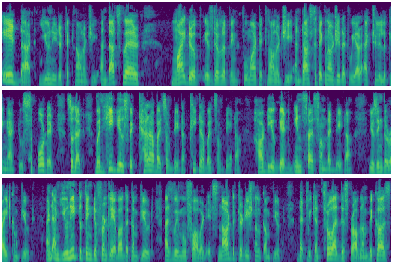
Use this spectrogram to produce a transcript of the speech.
aid that, you need a technology, and that's where my group is developing Puma technology, and that's the technology that we are actually looking at to support it so that when he deals with terabytes of data, petabytes of data, how do you get mm-hmm. insights from that data using the right compute? And, and you need to think differently about the compute as we move forward. It's not the traditional compute that we can throw at this problem because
